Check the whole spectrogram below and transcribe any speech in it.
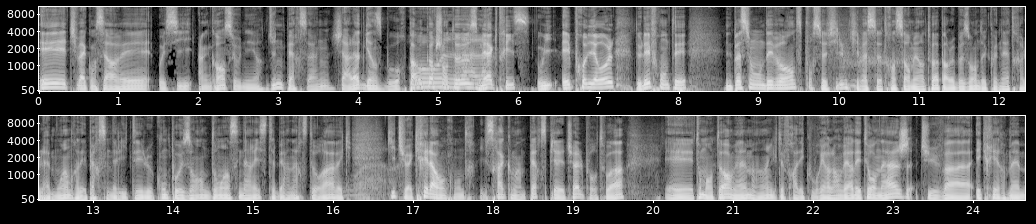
et tu vas conserver aussi un grand souvenir d'une personne, Charlotte Gainsbourg, pas Oh encore là chanteuse, là. mais actrice, oui, et premier rôle de l'effronter. Une passion dévorante pour ce film qui va se transformer en toi par le besoin de connaître la moindre des personnalités, le composant, dont un scénariste Bernard Stora avec qui tu as créé la rencontre. Il sera comme un père spirituel pour toi et ton mentor même. hein. il te fera découvrir l'envers des tournages. Tu vas écrire même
